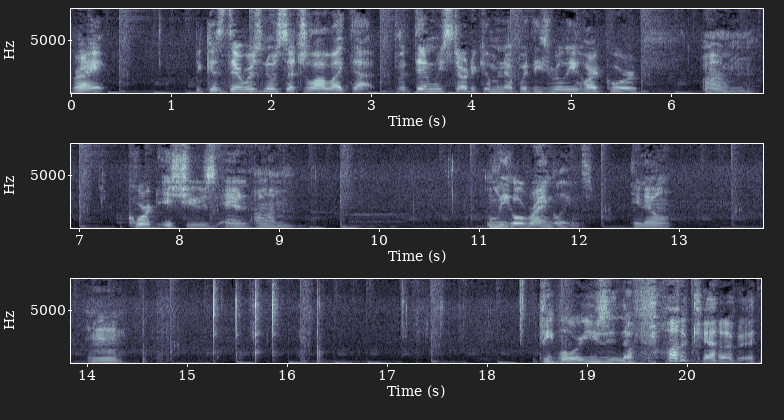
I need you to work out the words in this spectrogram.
Right? Because there was no such law like that. But then we started coming up with these really hardcore um, court issues and um, legal wranglings, you know? Mm. People were using the fuck out of it,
